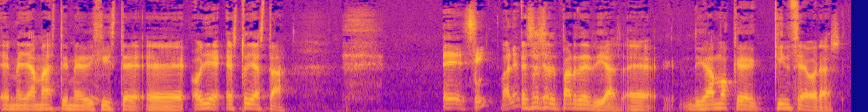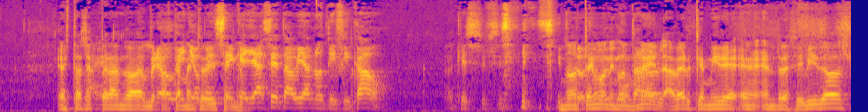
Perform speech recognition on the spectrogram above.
eh, me llamaste y me dijiste, eh, oye, esto ya está. Eh, sí, ¿vale? Ese pues es ya. el par de días, eh, digamos que 15 horas. Estás esperando al pero que departamento yo de pensé diseño. que ya se te había notificado. Que sí, sí, sí, sí, No tengo ningún mail. A ver que mire en, en recibidos,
